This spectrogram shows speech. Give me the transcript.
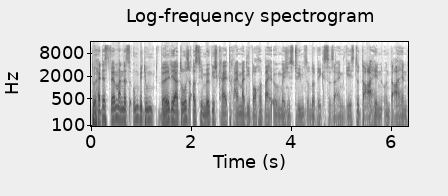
du hättest, wenn man das unbedingt wollte, ja durchaus die Möglichkeit, dreimal die Woche bei irgendwelchen Streams unterwegs zu sein. Gehst du dahin und dahin.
